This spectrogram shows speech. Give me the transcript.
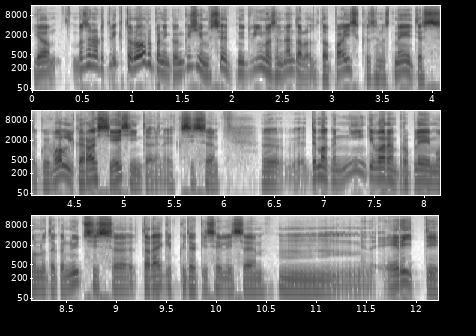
ja ma saan aru, et Viktor Orbaniga on küsimus see, et nüüd viimasel nädalal ta paiskas ennast meediasse kui valge rassi esindajana, ehk siis temaga on niigi varem probleeme olnud, aga nüüd siis ta räägib kuidagi sellise hmm, eriti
